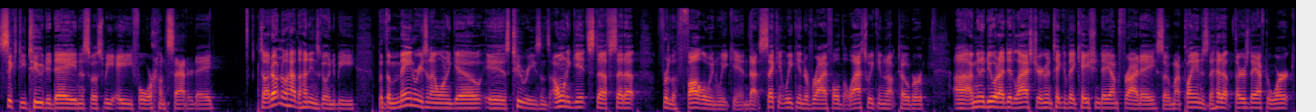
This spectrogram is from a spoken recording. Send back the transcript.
62 today and it's supposed to be 84 on Saturday. So I don't know how the hunting's going to be, but the main reason I want to go is two reasons. I want to get stuff set up for the following weekend, that second weekend of rifle, the last weekend in October. Uh, I'm going to do what I did last year. I'm going to take a vacation day on Friday. So my plan is to head up Thursday after work,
